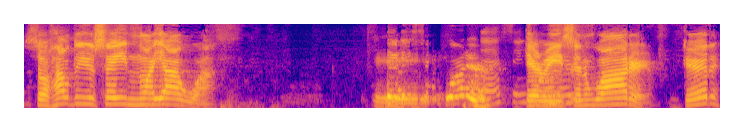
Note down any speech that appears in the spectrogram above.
So how do you say no hay agua? Eh, there is water. There isn't water. Good.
